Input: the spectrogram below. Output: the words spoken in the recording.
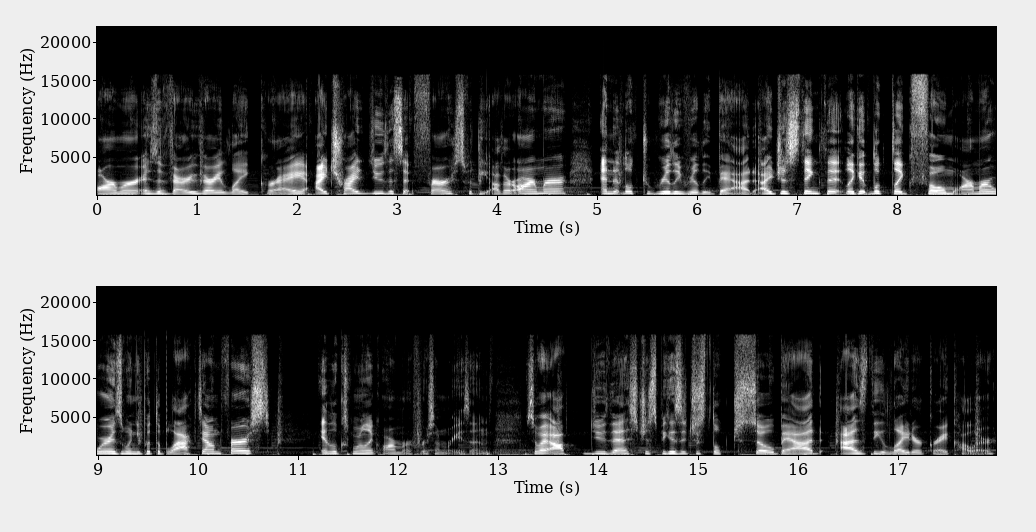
armor is a very, very light gray. I tried to do this at first with the other armor and it looked really, really bad. I just think that like it looked like foam armor, whereas when you put the black down first, it looks more like armor for some reason. So I opted to do this just because it just looked so bad as the lighter gray color.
